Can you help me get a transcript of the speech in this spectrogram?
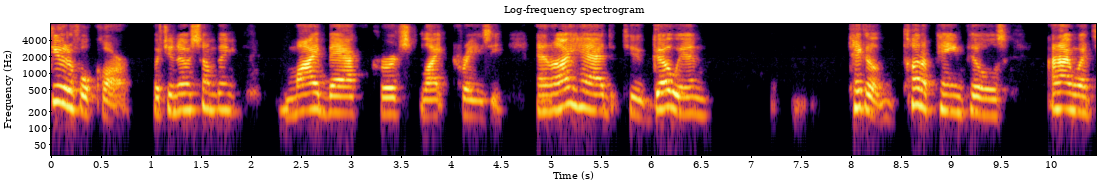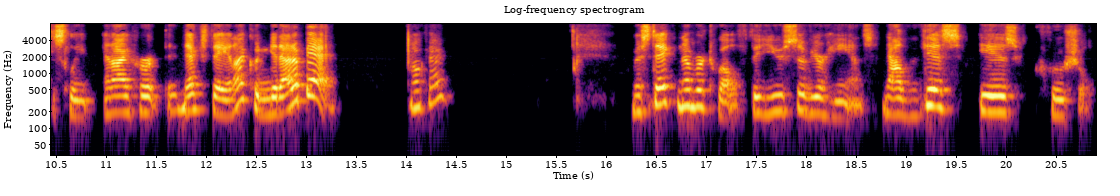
beautiful car. But you know something? My back hurts like crazy. And I had to go in, take a ton of pain pills, and I went to sleep. And I hurt the next day and I couldn't get out of bed. Okay. Mistake number 12 the use of your hands. Now, this is crucial.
